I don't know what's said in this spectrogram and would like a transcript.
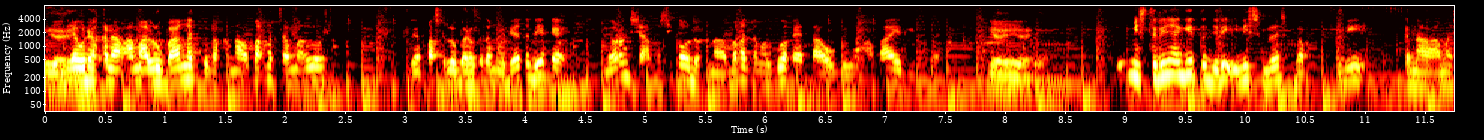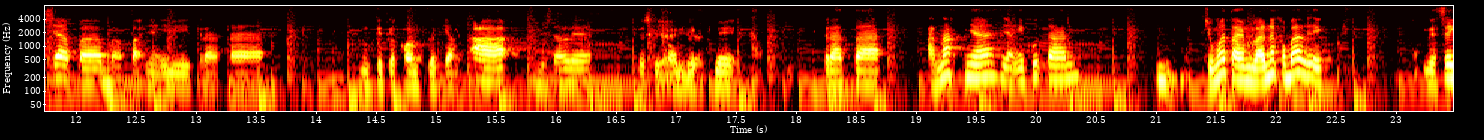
Iya, dia udah kenal sama lu banget udah kenal banget sama lu. Dia pas lu baru ketemu dia tuh dia kayak ini orang siapa sih kau udah kenal banget sama gua kayak tahu gua mau ngapain gitu kan. Iya iya iya. misterinya gitu. Jadi ini sebenarnya sebab ini kenal sama siapa bapaknya ini ternyata mungkin ke konflik yang A misalnya terus ke Iya, konflik B. Ternyata anaknya yang ikutan. Cuma timelinenya kebalik biasanya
